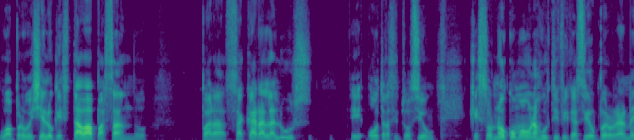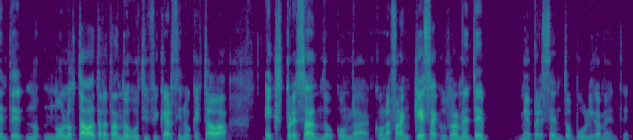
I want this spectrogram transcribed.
o aproveché lo que estaba pasando para sacar a la luz eh, otra situación, que sonó como una justificación, pero realmente no, lo estaba tratando de justificar, sino que estaba expresando con la, con la franqueza que usualmente me presento públicamente,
